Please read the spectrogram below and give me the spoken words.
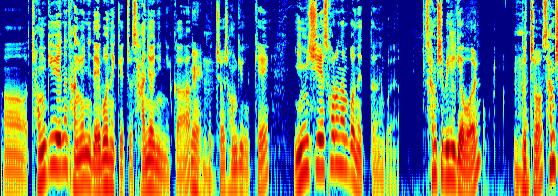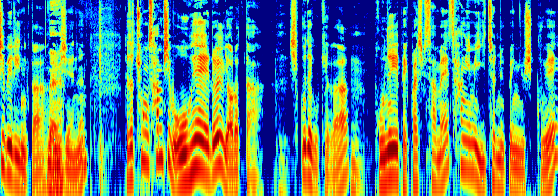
어, 정기회는 당연히 4번 했겠죠. 4년이니까. 네. 그렇죠. 정기국회. 임시회 31번 했다는 거예요. 31개월. 그렇죠. 30일이니까 네. 임시회는. 그래서 총 35회를 열었다. 19대 국회가 음. 본회의 183회, 상임위 2669회,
